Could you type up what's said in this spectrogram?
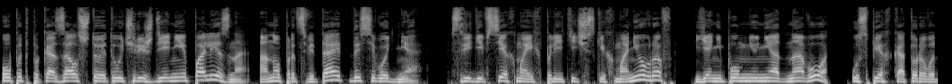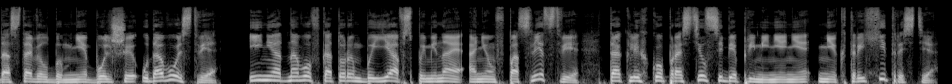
Опыт показал, что это учреждение полезно, оно процветает до сего дня. Среди всех моих политических маневров я не помню ни одного, успех которого доставил бы мне большее удовольствие, и ни одного, в котором бы я, вспоминая о нем впоследствии, так легко простил себе применение некоторой хитрости.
